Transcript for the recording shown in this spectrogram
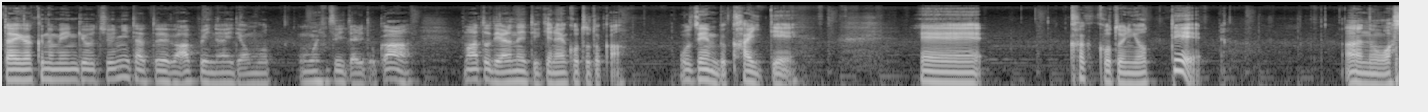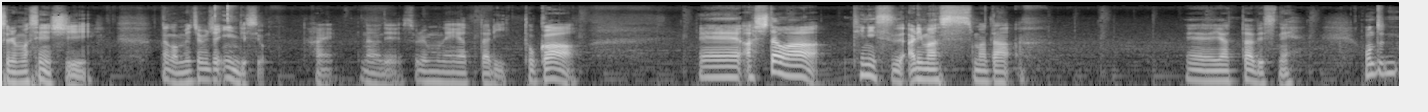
大学の勉強中に例えばアプリのアイデアを思いついたりとか、まあ後でやらないといけないこととか、を全部書いて、えー、書くことによって、あの、忘れませんし、なんかめちゃめちゃいいんですよ。はい。なので、それもね、やったりとか、えー、明日はテニスあります。また。えー、やったですね。本当に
